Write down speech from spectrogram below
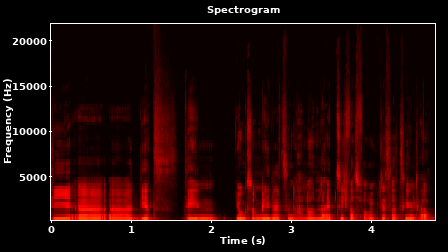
die, äh, äh, jetzt den Jungs und Mädels in Halle und Leipzig was Verrücktes erzählt haben.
